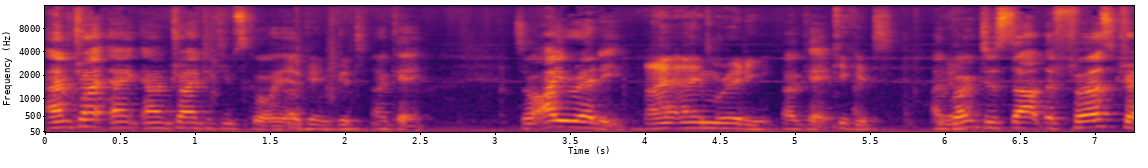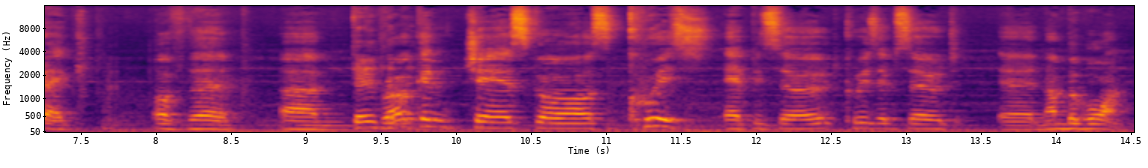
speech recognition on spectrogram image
I'm trying. I'm trying to keep score here. Okay, good. Okay. So are you ready? I I'm ready. Okay. Kick it. I'm Yeah. going to start the first track of the um, Broken Chair Scores quiz episode. Quiz episode uh, number one.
